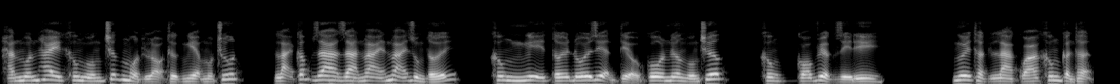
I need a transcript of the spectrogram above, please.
hắn muốn hay không uống trước một lọ thực nghiệm một chút, lại cấp ra ra mãi mãi dùng tới, không nghĩ tới đối diện tiểu cô nương uống trước, không có việc gì đi. Ngươi thật là quá không cẩn thận,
